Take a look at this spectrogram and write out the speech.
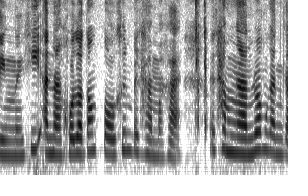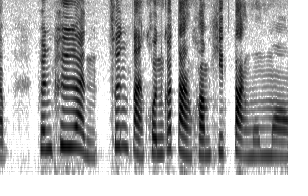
ริง ๆ ในที่อนาคตเราต้องโตขึ้นไปทำอะค่ะได้ทำงานร่วมกันกับเพื่อนๆ ซึ่งต่างคนก็ต่างความคิดต่างมุมมอง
